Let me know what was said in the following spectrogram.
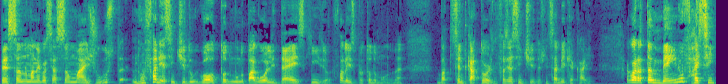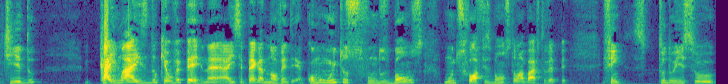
pensando numa negociação mais justa, não faria sentido igual todo mundo pagou ali, 10, 15. Eu falei isso para todo mundo, né? 114, não fazia sentido, a gente sabia que ia cair. Agora, também não faz sentido cair mais do que o VP, né? Aí você pega 90. Como muitos fundos bons, muitos FOFs bons estão abaixo do VP. Enfim, tudo isso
